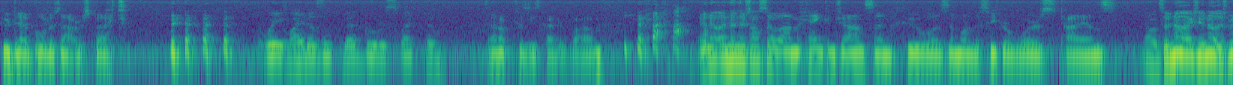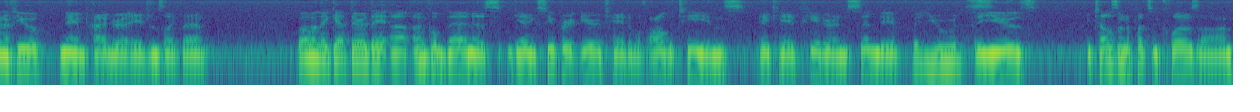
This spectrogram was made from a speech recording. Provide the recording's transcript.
who Deadpool does not respect. Wait, why doesn't Deadpool respect him? I don't because he's Hydra Bob. I know, and then there's also um, Hank Johnson, who was in one of the Secret Wars tie-ins. Okay. So no, actually no. There's been a few named Hydra agents like that. Well, when they get there, they uh, Uncle Ben is getting super irritated with all the teens, aka Peter and Cindy, the youths. the youths. He tells them to put some clothes on,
